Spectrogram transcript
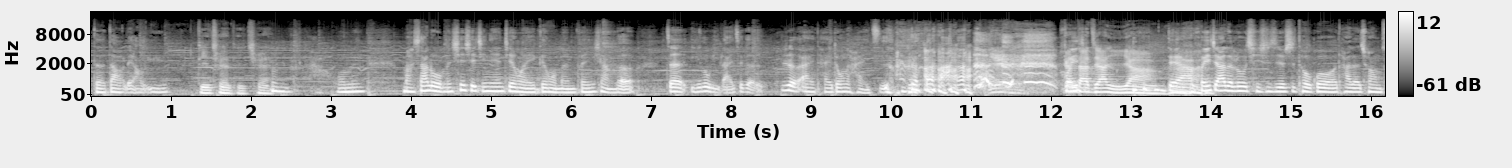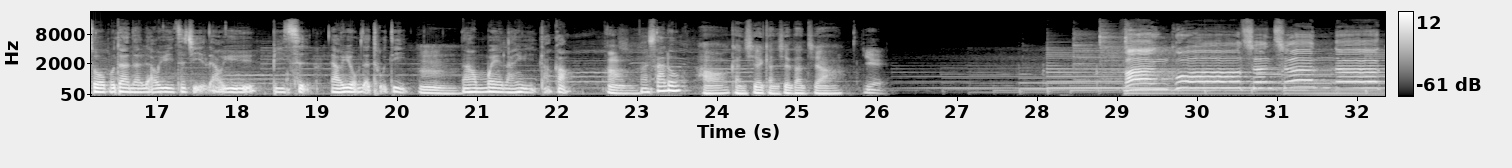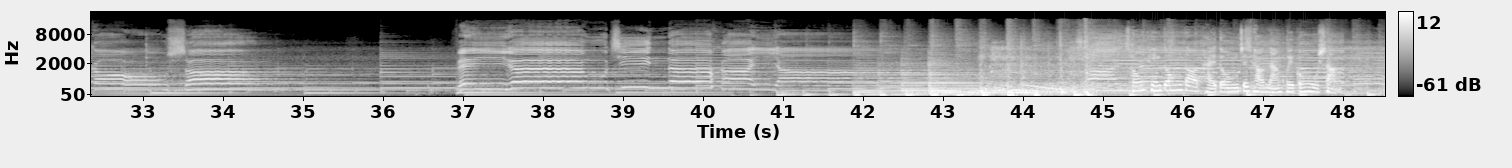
得到疗愈。的确，的确，嗯，好，我们马沙鲁，我们谢谢今天建伟跟我们分享了。这一路以来，这个热爱台东的孩子，yeah, 跟大家一样，对啊，回家的路其实就是透过他的创作，不断的疗愈自己，疗愈彼此，疗愈我们的土地。嗯，然后我们为蓝雨祷告。嗯，马沙路，好，感谢感谢大家。耶。翻过层层的高山。飞越无尽的海洋。从屏东到台东这条南回公路上，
